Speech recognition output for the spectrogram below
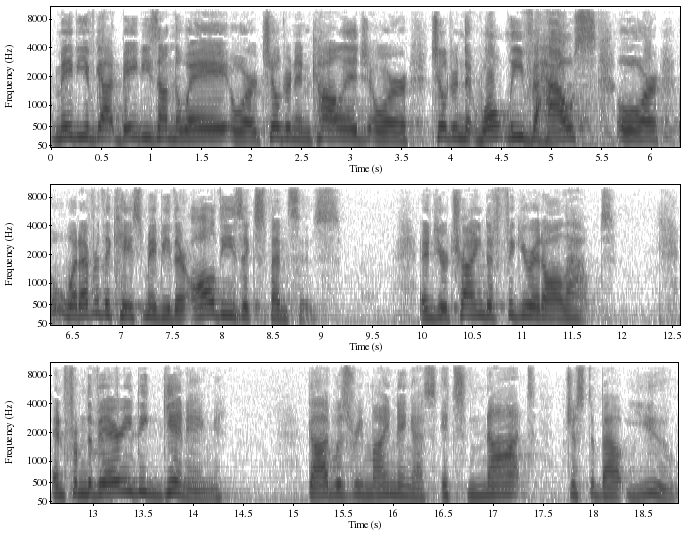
maybe you've got babies on the way, or children in college, or children that won't leave the house, or whatever the case may be, there are all these expenses. And you're trying to figure it all out. And from the very beginning, God was reminding us it's not just about you,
